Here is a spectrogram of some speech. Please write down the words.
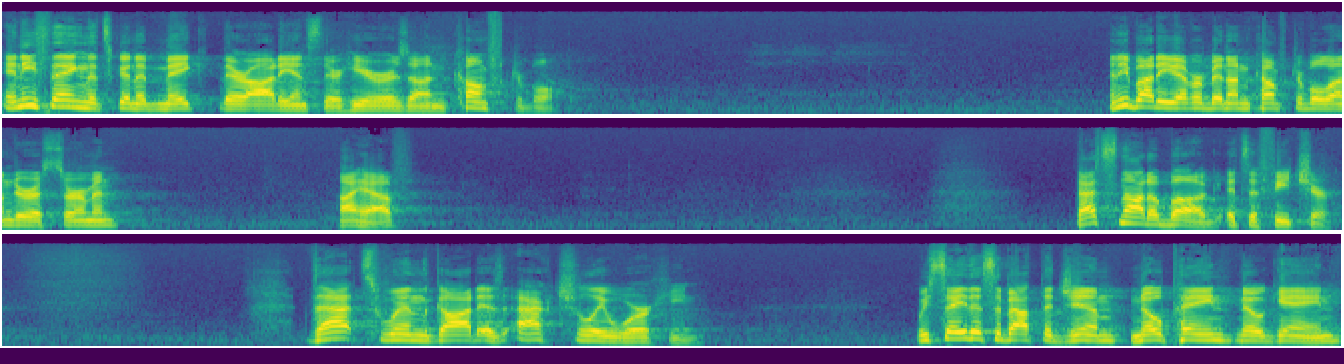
anything that's going to make their audience, their hearers, uncomfortable. Anybody ever been uncomfortable under a sermon? I have. That's not a bug, it's a feature. That's when God is actually working. We say this about the gym no pain, no gain.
